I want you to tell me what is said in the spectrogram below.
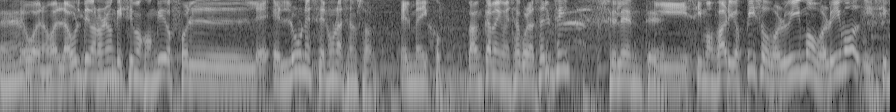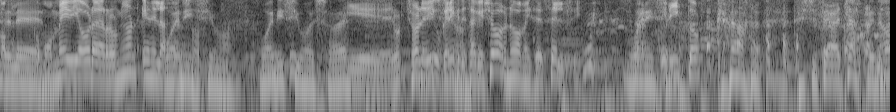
¿Eh? qué bueno. La última reunión que hicimos con Guido fue el, el lunes en un ascensor. Él me dijo, bancame que me saco la selfie. Excelente. Y hicimos varios pisos, volvimos, volvimos, hicimos Excelente. como media hora de reunión en el ascensor. buenísimo, buenísimo eso, ¿eh? Y eh, yo le digo, ¿querés que te saque yo? No, me dice selfie. Buenísimo. Listo. Claro, te agachaste, ¿no?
